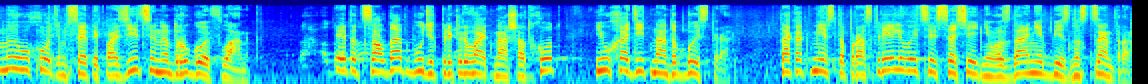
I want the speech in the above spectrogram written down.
Мы уходим с этой позиции на другой фланг. Этот солдат будет прикрывать наш отход, и уходить надо быстро, так как место простреливается из соседнего здания бизнес-центра.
